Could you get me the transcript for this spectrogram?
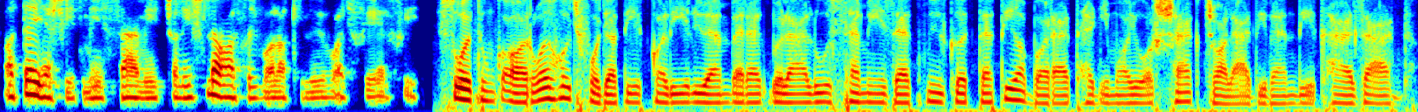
a teljesítmény számítson, és ne az, hogy valaki nő vagy férfi. Szóltunk arról, hogy fogyatékkal élő emberekből álló személyzet működteti a Baráthegyi Majorság családi vendégházát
